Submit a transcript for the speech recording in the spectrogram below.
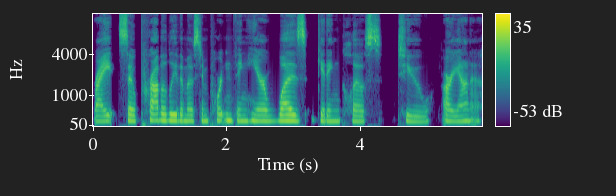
right? So probably the most important thing here was getting close to Ariana.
